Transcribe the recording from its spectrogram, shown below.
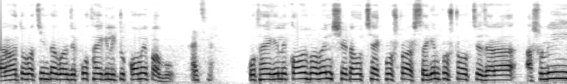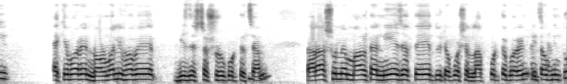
তারা হয়তো বা চিন্তা করেন যে কোথায় গেলে একটু কমে পাবো। আচ্ছা। কোথায় গেলে কমে পাবেন সেটা হচ্ছে এক প্রশ্ন। আর সেকেন্ড প্রশ্ন হচ্ছে যারা আসলেই একেবারে নর্মালি ভাবে বিজনেসটা শুরু করতে চান তারা আসলে মালটা নিয়ে যাতে দুইটা পয়সা লাভ করতে পারেন এটাও কিন্তু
